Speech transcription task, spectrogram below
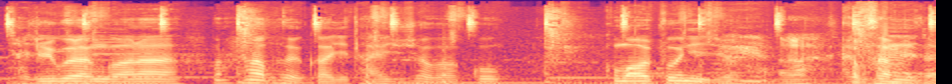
자질구레한 거 하나 하나부터 열까지 다 해주셔갖고 고마울 뿐이죠. 아 감사합니다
